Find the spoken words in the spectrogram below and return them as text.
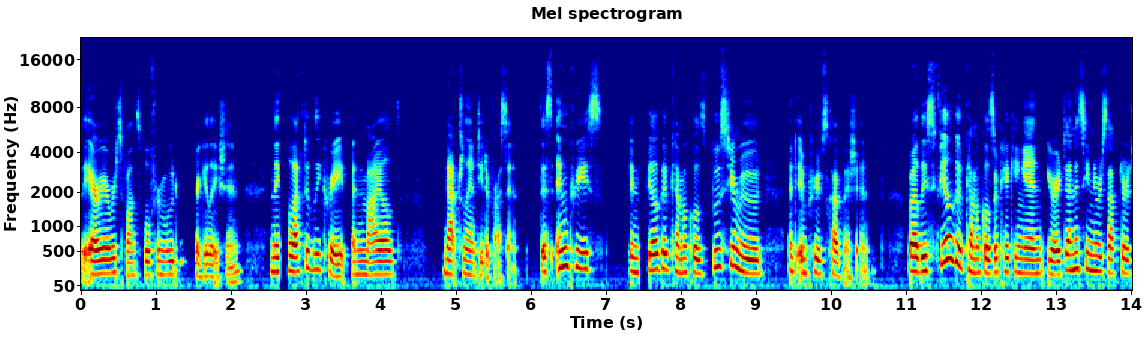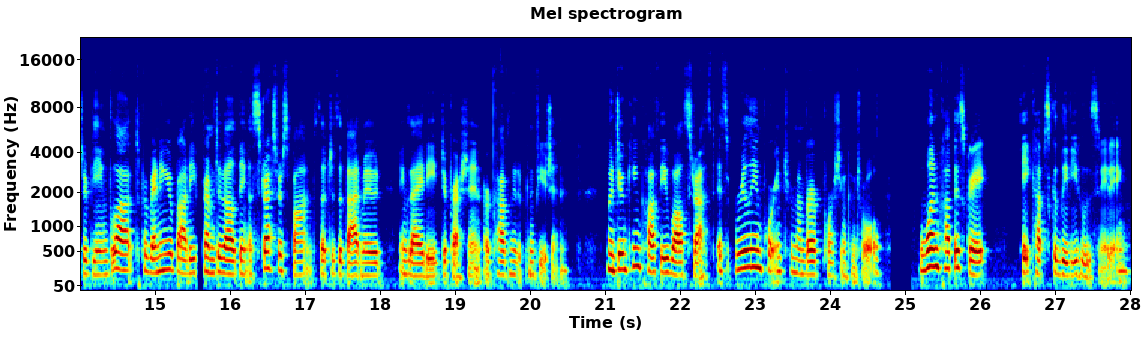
the area responsible for mood regulation, and they collectively create a mild natural antidepressant. This increase in feel-good chemicals boosts your mood and improves cognition. While these feel good chemicals are kicking in, your adenosine receptors are being blocked, preventing your body from developing a stress response, such as a bad mood, anxiety, depression, or cognitive confusion. When drinking coffee while stressed, it's really important to remember portion control. One cup is great, eight cups could leave you hallucinating.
